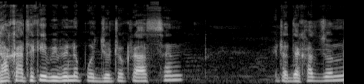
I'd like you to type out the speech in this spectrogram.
ঢাকা থেকে বিভিন্ন পর্যটকরা আসছেন, এটা দেখার জন্য।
